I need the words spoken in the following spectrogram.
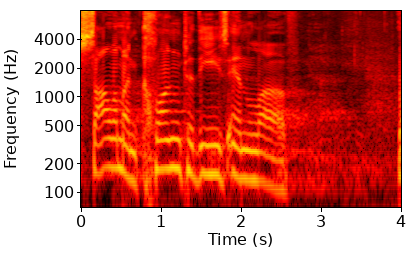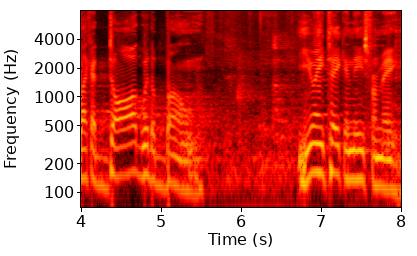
Solomon clung to these in love like a dog with a bone. You ain't taking these from me.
